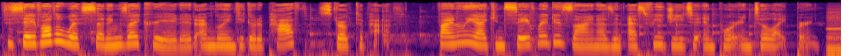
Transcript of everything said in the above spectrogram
To save all the width settings I created, I'm going to go to Path, Stroke to Path. Finally, I can save my design as an SVG to import into Lightburn.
